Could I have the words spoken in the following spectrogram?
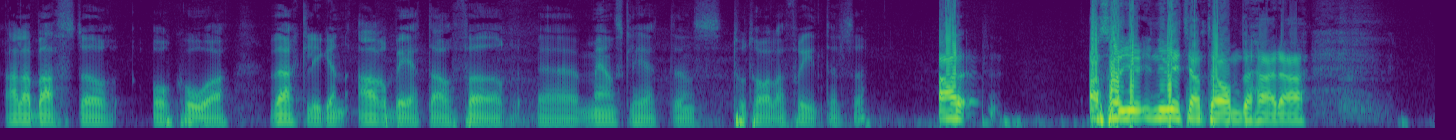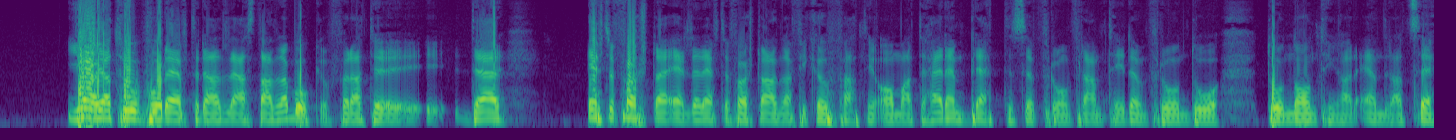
Alabaster och Hoa verkligen arbetar för eh, mänsklighetens totala förintelse? All- Alltså, nu vet jag inte om det här, äh, Ja, jag tror på det efter att ha läst andra boken. För att det, där, efter första eller efter första andra fick jag uppfattning om att det här är en berättelse från framtiden. Från då, då någonting har ändrat sig.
